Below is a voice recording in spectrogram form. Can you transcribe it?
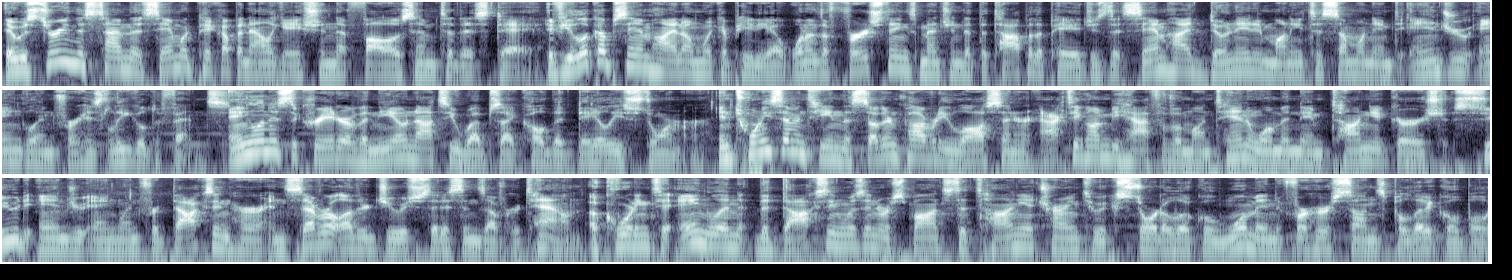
It was during this time that Sam would pick up an allegation that follows him to this day. If you look up Sam Hyde on Wikipedia, one of the first things mentioned at the top of the page is that Sam Hyde donated money to someone named Andrew Anglin for his legal defense. Anglin is the creator of a neo Nazi website called the Daily Stormer. In 2017, the Southern Poverty Law Center, acting on behalf of a Montana woman named Tanya Gersh, sued Andrew Anglin for doxing her and several other Jewish citizens of her town. According to Anglin, the doxing was in response to Tanya trying to extort a local woman for her son's political beliefs.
